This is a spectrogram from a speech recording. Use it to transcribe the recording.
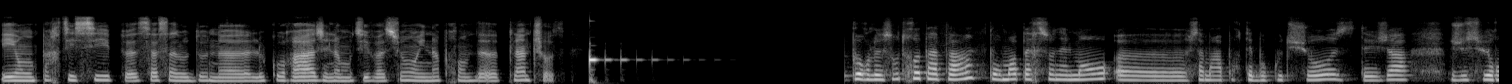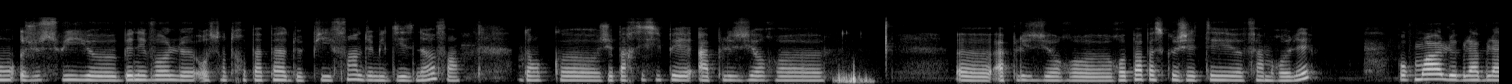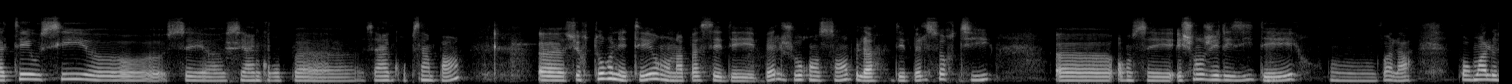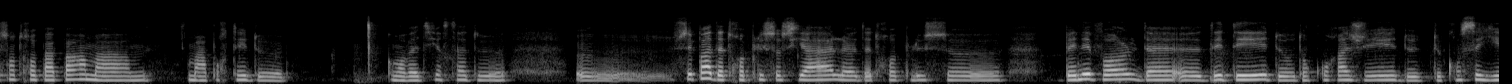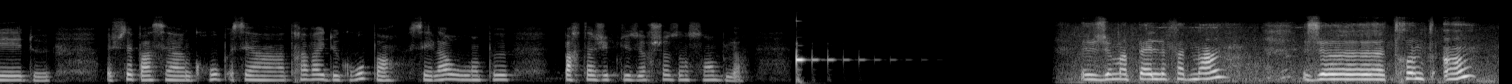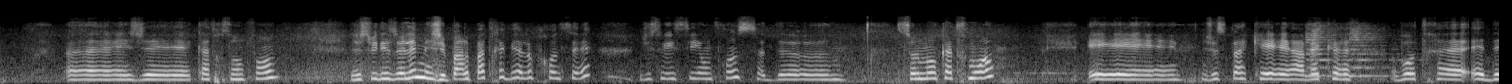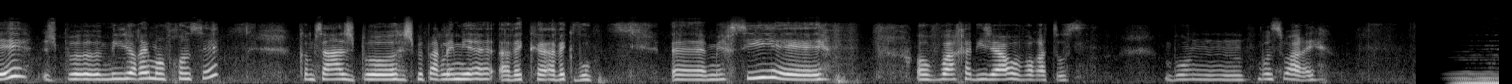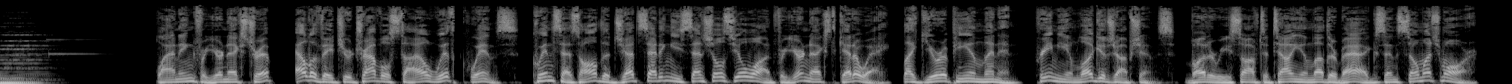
et on participe, ça, ça nous donne le courage et la motivation et on apprend plein de choses. Pour le centre papa, pour moi personnellement, euh, ça m'a apporté beaucoup de choses. Déjà, je suis, euh, bénévole au centre papa depuis fin 2019. Donc, euh, j'ai participé à plusieurs, repas parce que j'étais femme relais. Pour moi, le blablaté aussi, c'est un groupe sympa. Euh, surtout en été, on a passé des belles jours ensemble, des belles sorties. Euh, on s'est échangé des idées. Voilà. Pour moi, le centre papa m'a apporté de, comment on va dire ça, de, euh, sais pas, d'être plus social, d'être plus euh, bénévole, d'a- d'aider, de- d'encourager, de, de conseiller, de, je sais pas, c'est un groupe, c'est un travail de groupe. hein. C'est là où on peut partager plusieurs choses ensemble. Je m'appelle Fatma, j'ai 30 ans, euh, j'ai quatre enfants. Je suis désolée, mais je parle pas très bien le français. Je suis ici en France de seulement quatre mois Et j'espère qu'avec euh, votre aide, je peux améliorer mon français. Comme ça, je peux, je peux parler mieux avec, avec vous. Euh, merci et au revoir Khadija, au revoir à tous. Bonne, bonne soirée. Planning for your next trip? Elevate your travel style with Quince. Quince has all the jet setting essentials you'll want for your next getaway, like European linen, premium luggage options, buttery soft Italian leather bags, and so much more.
